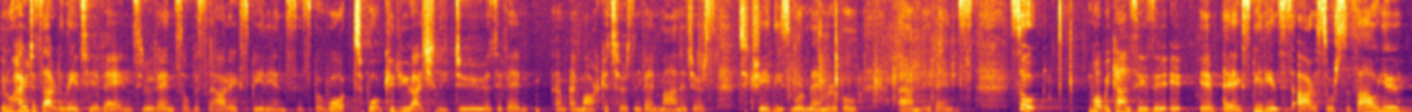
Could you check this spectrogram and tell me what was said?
you know, how does that relate to events? You know, events obviously are experiences, but what, what could you actually do as event um, marketers and event managers to create these more memorable um, events? So what we can say is experiences are a source of value,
